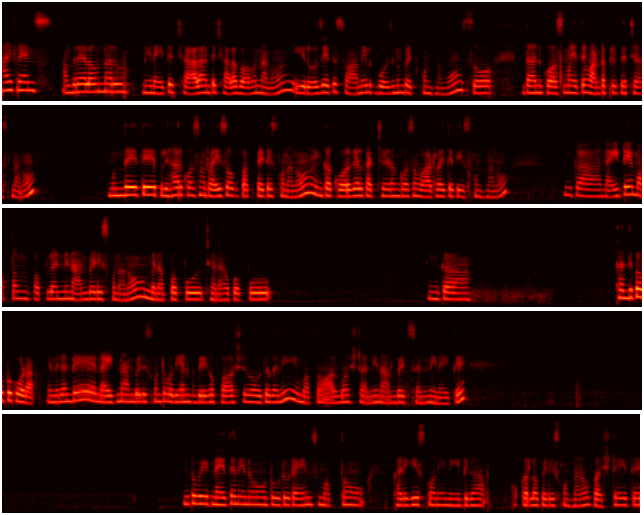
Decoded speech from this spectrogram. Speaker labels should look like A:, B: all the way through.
A: Hi friends అందరూ ఎలా ఉన్నారు? నేనైతే చాలా అంటే చాలా బాగున్నాను. ఈరోజు అయితే స్వామిలకు భోజనం పెట్టుకుంటున్నాము. సో దానికోసం అయితే వంట ప్రిపేర్ చేస్తున్నాను. ముందైతే పులిహోర కోసం రైస్ ఒక పక్క పెట్టేసుకున్నాను. ఇంకా కూరగాయలు కట్ చేయడం కోసం వాటర్ అయితే తీసుకుంటున్నాను. ఇంకా నైటే మొత్తం పప్పులన్నీ నానబెట్టేసుకున్నాను. మినప్పప్పు శనగపప్పు ఇంకా కందిపప్పు కూడా. ఎందుకంటే నైట్ నానబెట్టేసుకుంటే ఉదయానికి బేగా ఫాస్ట్గా అవుతుందని మొత్తం ఆల్మోస్ట్ అన్నీ నానబెట్టేసాను నేనైతే. ఇంకా వీటిని అయితే నేను టూ టూ టైమ్స్ మొత్తం కడిగేసుకొని నీట్గా కుక్కర్లో పెట్టేసుకుంటున్నాను. ఫస్ట్ అయితే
